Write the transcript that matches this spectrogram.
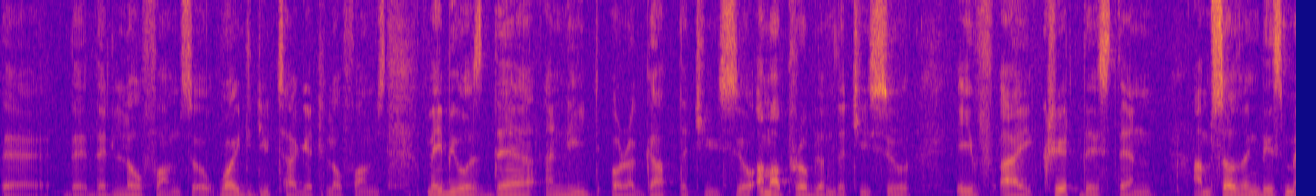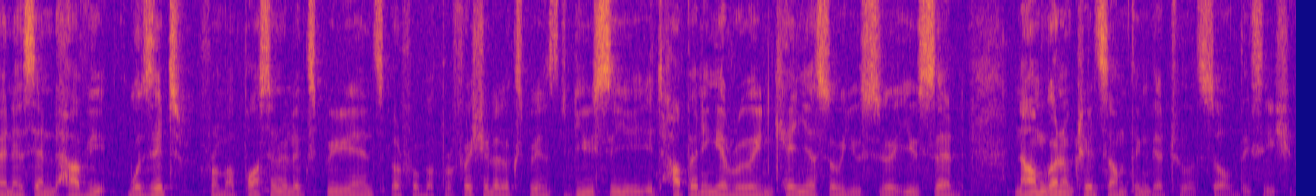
the, the, the law firms? So why did you target law firms? Maybe was there a need or a gap that you saw, um, a problem that you saw? If I create this, then I'm solving this menace. And have you, was it from a personal experience or from a professional experience? Did you see it happening everywhere in Kenya? So you, you said, now I'm going to create something that will solve this issue.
